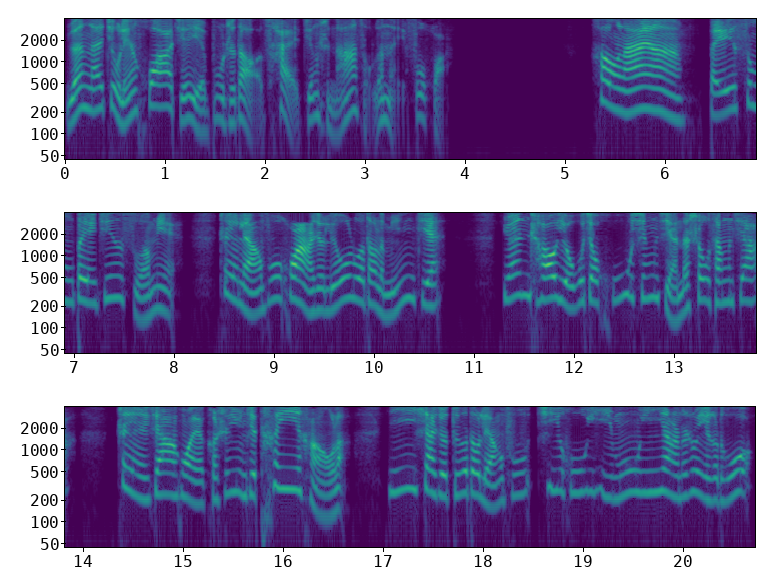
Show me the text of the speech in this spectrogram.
原来就连花姐也不知道蔡京是拿走了哪幅画。后来啊，北宋被金所灭，这两幅画就流落到了民间。元朝有个叫胡行俭的收藏家，这家伙呀可是运气忒好了，一下就得到两幅几乎一模一样的瑞鹤图。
